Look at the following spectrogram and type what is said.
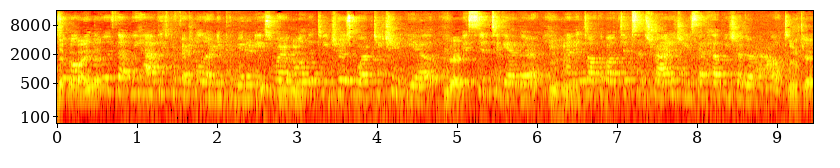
they So what we provide do that? is that we have these professional learning communities where Mhm. all the teachers who are teaching EL Right. they sit together Mhm. and they talk about tips and strategies that help each other out Okay.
